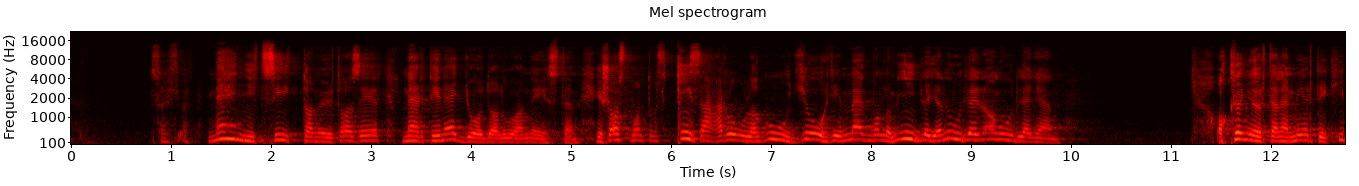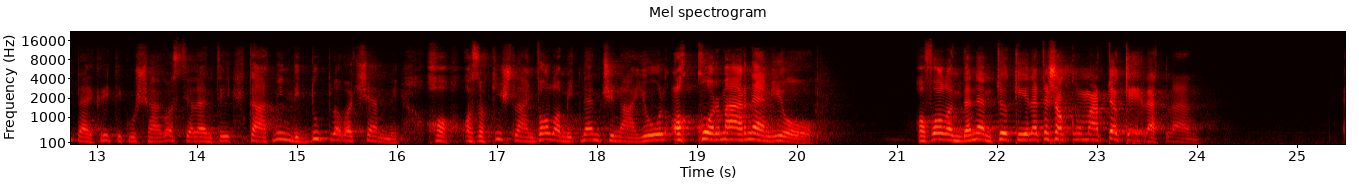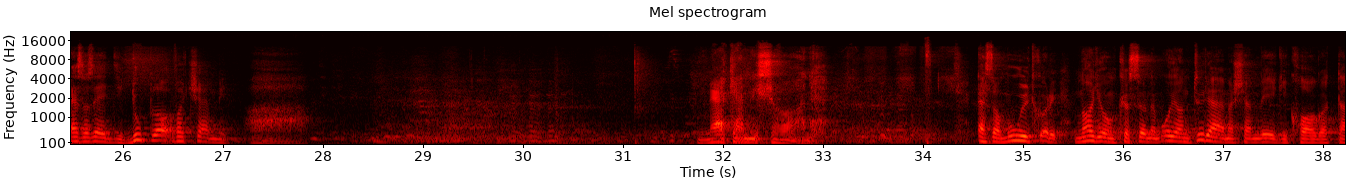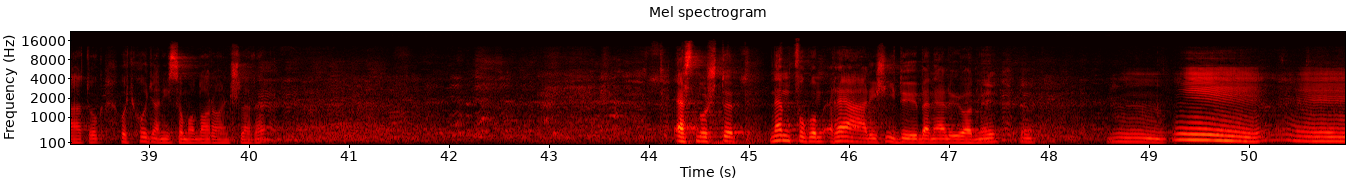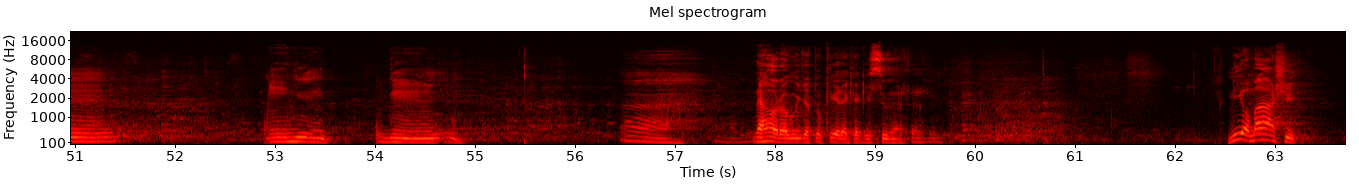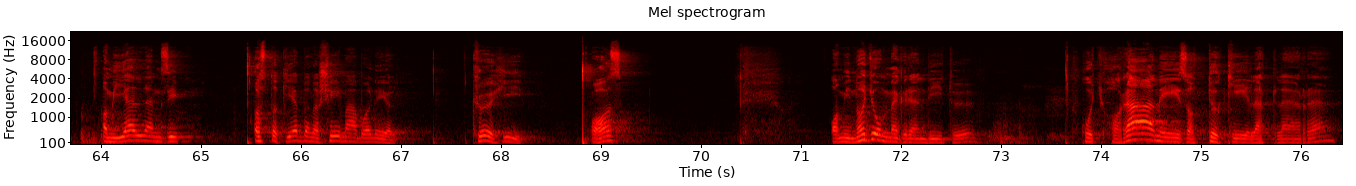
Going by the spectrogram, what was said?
mennyit szíttam őt azért, mert én egyoldalúan néztem. És azt mondtam, hogy kizárólag úgy jó, hogy én megmondom, így legyen, úgy legyen, amúgy legyen. A könyörtelen mérték hiperkritikusság azt jelenti, tehát mindig dupla vagy semmi. Ha az a kislány valamit nem csinál jól, akkor már nem jó. Ha valamiben nem tökéletes, akkor már tökéletlen. Ez az egyik, dupla vagy semmi. Nekem is van. Ez a múltkori, nagyon köszönöm, olyan türelmesen végighallgattátok, hogy hogyan iszom a narancslevet. Ezt most nem fogom reális időben előadni. Ne haragudjatok, kérek egy szünetet. Mi a másik, ami jellemzi azt, aki ebben a sémában él? Köhi. Az, ami nagyon megrendítő, hogy ha ránéz a tökéletlenre,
